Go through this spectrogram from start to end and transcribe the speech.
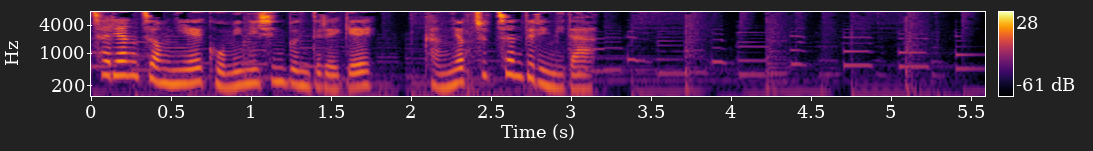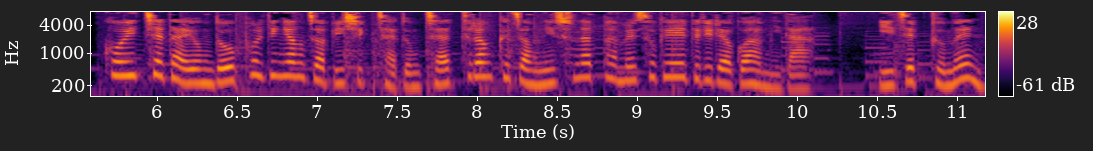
차량 정리에 고민이신 분들에게 강력 추천드립니다. 코이체 다용도 폴딩형 접이식 자동차 트렁크 정리 수납함을 소개해드리려고 합니다. 이 제품은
